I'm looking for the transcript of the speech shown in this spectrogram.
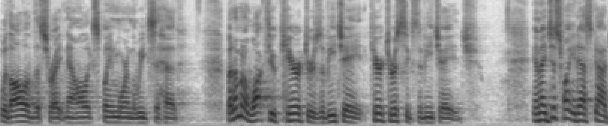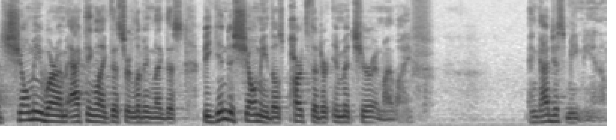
with all of this right now. I'll explain more in the weeks ahead. But I'm going to walk through characters of each age, characteristics of each age. And I just want you to ask God, show me where I'm acting like this or living like this. Begin to show me those parts that are immature in my life. And God, just meet me in them.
